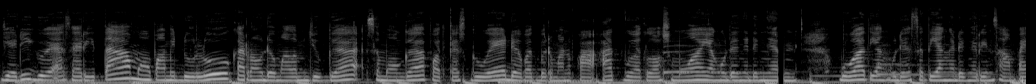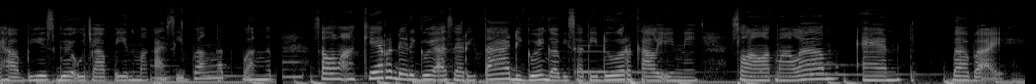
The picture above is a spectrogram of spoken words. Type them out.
Jadi gue Asarita mau pamit dulu karena udah malam juga. Semoga podcast gue dapat bermanfaat buat lo semua yang udah ngedengerin. Buat yang udah setia ngedengerin sampai habis, gue ucapin makasih banget banget. Salam akhir dari gue Azarita di gue nggak bisa tidur kali ini. Selamat malam and bye-bye.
